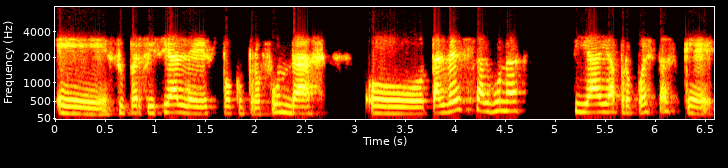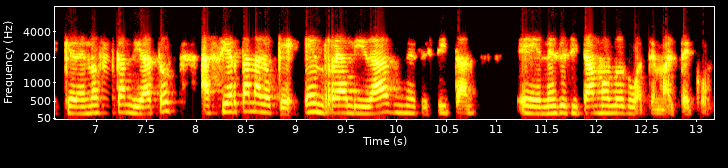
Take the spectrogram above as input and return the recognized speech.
eh, superficiales, poco profundas o tal vez algunas si haya propuestas que, que den los candidatos aciertan a lo que en realidad necesitan eh, necesitamos los guatemaltecos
